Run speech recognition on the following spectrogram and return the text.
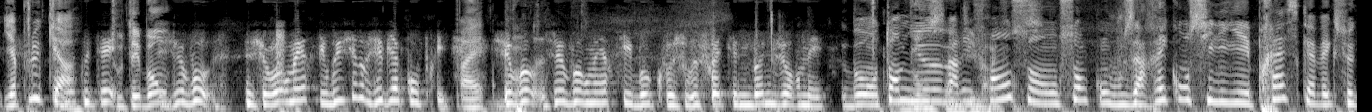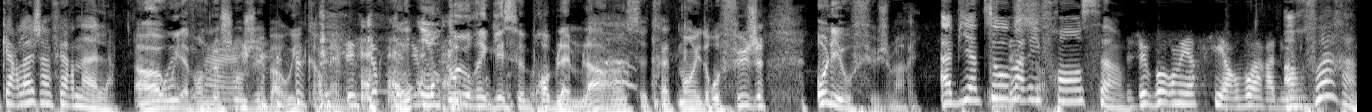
Il n'y a plus qu'à. Tout est bon je vous, je vous remercie. Oui, j'ai- bien compris. Ouais. Je, vous, je vous remercie beaucoup. Je vous souhaite une bonne journée. Bon, tant mieux, Marie-France. On sent qu'on vous a réconcilié presque avec ce carrelage infernal. Ah oui, Ouais, avant de le changer, bah oui, quand même. On, peut régler ce problème-là, hein, ce traitement hydrofuge, oléofuge, Marie. À bientôt, Marie-France. Je vous remercie. Au revoir. À Au revoir.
